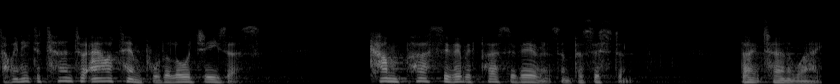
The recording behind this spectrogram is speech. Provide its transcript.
So we need to turn to our temple, the Lord Jesus. Come persevere with perseverance and persistence. Don't turn away.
